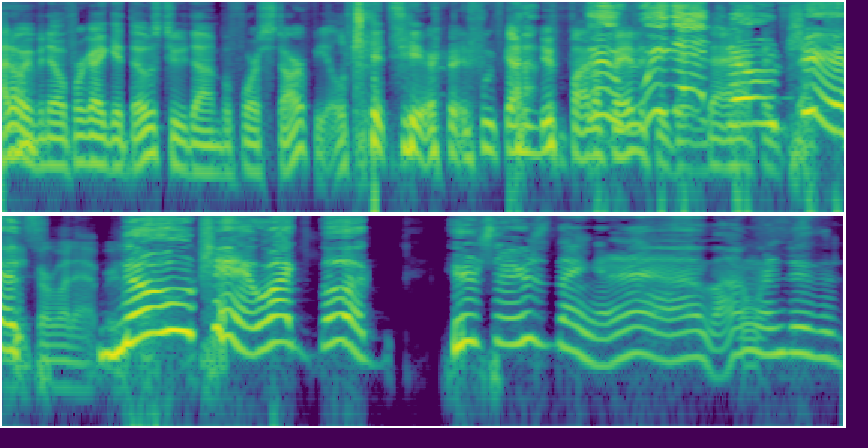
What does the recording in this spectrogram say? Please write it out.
I don't even know if we're going to get those two done before Starfield gets here. And we've got a new Final Dude, we Fantasy game got no happens next week chance. or whatever. No chance. Like, look, here's here's the thing, I, I'm I'm to do the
